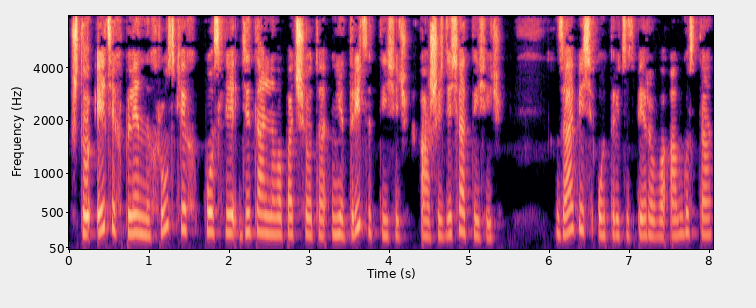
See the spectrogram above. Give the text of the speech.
Что этих пленных русских после детального подсчета не 30 тысяч, а 60 тысяч – Запись от 31 августа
